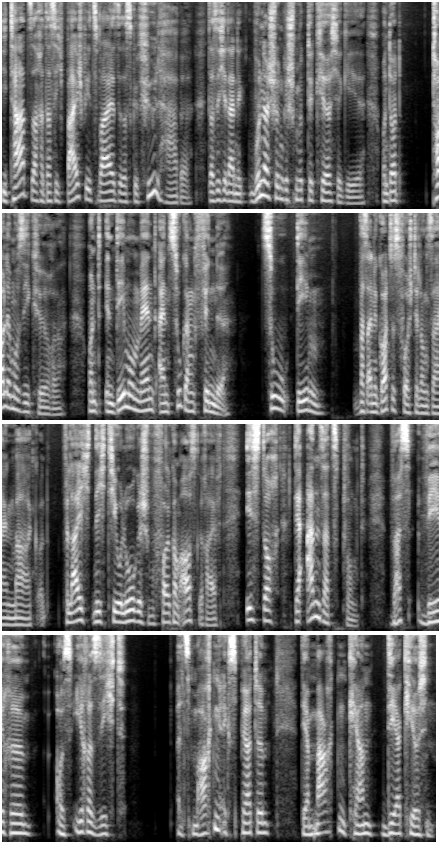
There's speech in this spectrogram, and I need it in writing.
die Tatsache, dass ich beispielsweise das Gefühl habe, dass ich in eine wunderschön geschmückte Kirche gehe und dort tolle Musik höre und in dem Moment einen Zugang finde zu dem, was eine Gottesvorstellung sein mag und vielleicht nicht theologisch vollkommen ausgereift, ist doch der Ansatzpunkt. Was wäre aus Ihrer Sicht als Markenexperte der Markenkern der Kirchen?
